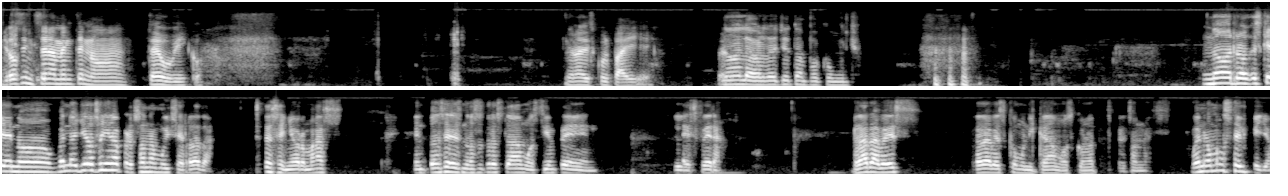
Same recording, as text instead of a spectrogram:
Yo sinceramente no te ubico. Y Una disculpa ahí. eh. no, la verdad yo tampoco mucho. No, es que no, bueno, yo soy una persona muy cerrada. Este señor más. Entonces nosotros estábamos siempre en la esfera. Rara vez, rara vez comunicábamos con otras personas. Bueno, más él que yo.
